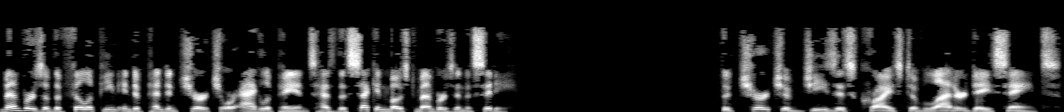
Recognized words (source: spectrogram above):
Members of the Philippine Independent Church or Aglipayans has the second most members in the city. The Church of Jesus Christ of Latter-day Saints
